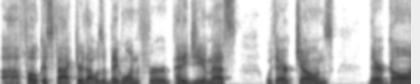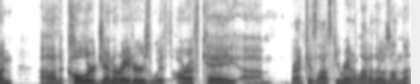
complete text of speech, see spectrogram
Uh, Focus Factor that was a big one for Petty GMS with Erik Jones. They're gone. Uh, the Kohler generators with RFK. Um, Brad Keselowski ran a lot of those on the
